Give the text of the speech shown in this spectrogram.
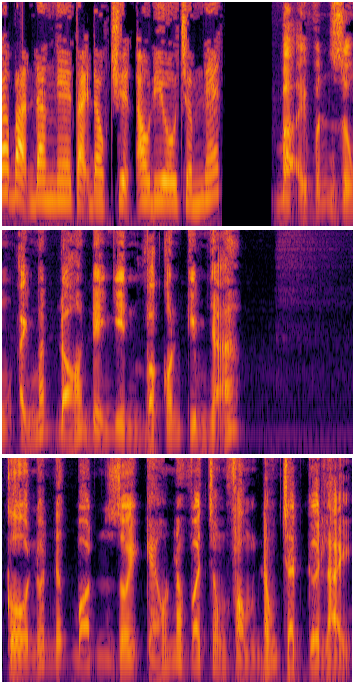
Các bạn đang nghe tại đọc chuyện audio.net Bà ấy vẫn dùng ánh mắt đó để nhìn vào con kim nhã. Cô nuốt nước bọt rồi kéo nó vào trong phòng đóng chặt cửa lại.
